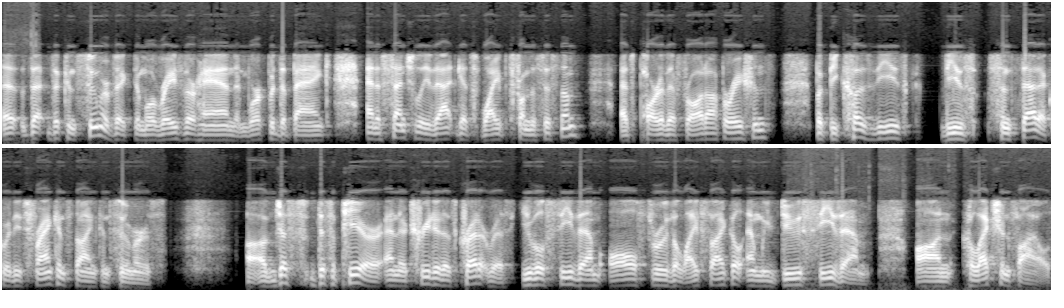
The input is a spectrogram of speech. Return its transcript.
uh, that the consumer victim will raise their hand and work with the bank, and essentially that gets wiped from the system as part of their fraud operations. But because these these synthetic or these Frankenstein consumers uh, just disappear and they're treated as credit risk, you will see them all through the life cycle, and we do see them on collection files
